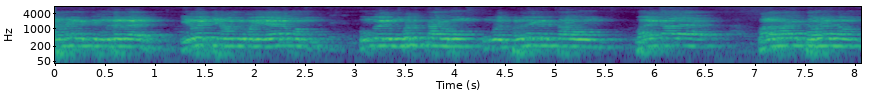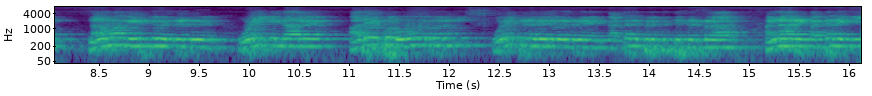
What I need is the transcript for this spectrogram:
தமிழகத்தின் முதல்வர் இருபத்தி நான்கு மணி நேரமும் உங்கள் உங்களுக்காகவும் உங்கள் பிள்ளைகளுக்காகவும் வருங்கால வளமாக தமிழகம் நலமாக இருக்க வேண்டும் என்று உழைக்கின்றாரு. அதே போல் ஒவ்வொருவரும் உழைத்திட வேண்டும் என்று கட்டளை பிறப்பித்திருக்கிறார். அன்னாரின் கட்டளைக்கு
